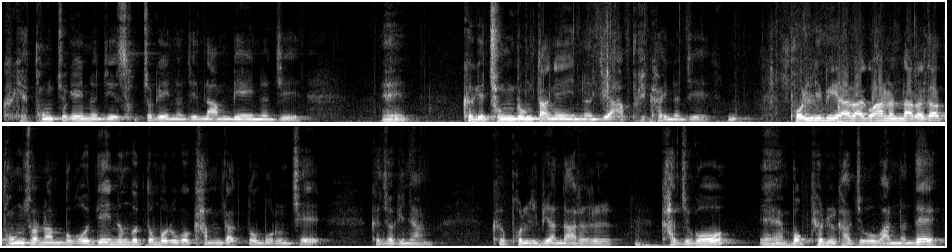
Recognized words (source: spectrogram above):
그게 동쪽에 있는지 서쪽에 있는지 남미에 있는지 예? 그게 중동 땅에 있는지 아프리카에 있는지 볼리비아라고 하는 나라가 동서남북 어디에 있는 것도 모르고 감각도 모른 채 그저 그냥 그 볼리비아 나라를 가지고 예, 목표를 가지고 왔는데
